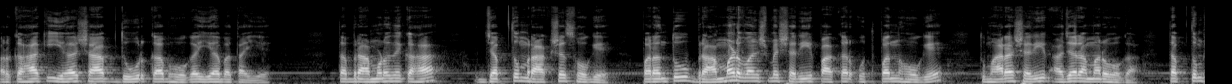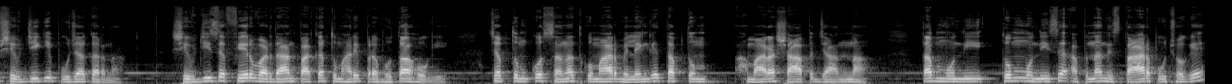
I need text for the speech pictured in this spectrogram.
और कहा कि यह शाप दूर कब होगा, यह बताइए। तब ब्राह्मणों ने कहा, जब तुम राक्षस होगे परंतु ब्राह्मण वंश में शरीर पाकर उत्पन्न होगे, तुम्हारा शरीर अजर अमर होगा, तब तुम शिवजी की पूजा करना। शिवजी से फिर वरदान पाकर तुम्हारी प्रभुता होगी। जब तुमको सनत कुमार मिलेंगे, तब तुम हमारा शाप जानना। तब मुनि, तुम मुनि से अपना निस्तार पूछोगे,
